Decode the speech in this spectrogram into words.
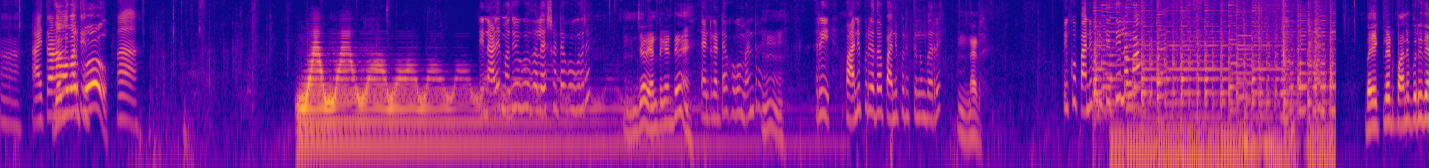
ಹ್ಞೂ ಆಯ್ತಾಳ ಜಲ್ದಿ ಬರ್ಪು ಹಾಂ. ರೀ ನಾಳೆ ಮದುವೆಗೆ ಹೋಗೋದಲ್ಲ ಎಷ್ಟು ಗಂಟೆಗೆ ಹೋಗುದ್ರಿ? ಮುಂಜಾನೆ ಎಂಟು ಗಂಟೆ. ಎಂಟು ಗಂಟೆಗೆ ಹೋಗೋಮನ್ರಿ ಹ್ಞೂ ರೀ ಪಾನಿಪುರಿ ಅದಾವ ಪಾನಿಪುರಿ ತಿನ್ನು ಬರ್ರಿ. ಹ್ಞೂ ನಡ್ರಿ. ಪಿಂಕು ಪಾನಿಪುರಿ ತಿಂತಿಲ್ಲಮ್ಮ ಬೈ ಎಕ್ ಪ್ಲೇಟ್ ಪಾನಿಪುರಿ ಇದೆ.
